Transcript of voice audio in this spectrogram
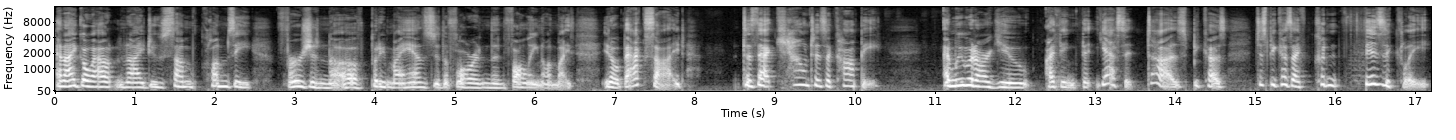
and I go out and I do some clumsy version of putting my hands to the floor and then falling on my, you know, backside, does that count as a copy? And we would argue, I think that yes, it does, because just because I couldn't physically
